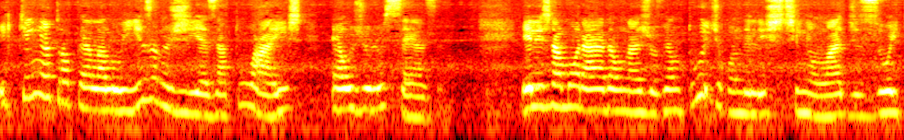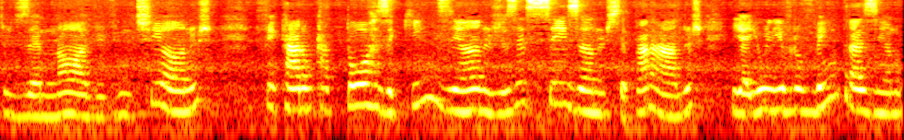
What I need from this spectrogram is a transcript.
E quem atropela a Luísa nos dias atuais é o Júlio César. Eles namoraram na juventude, quando eles tinham lá 18, 19, 20 anos. Ficaram 14, 15 anos, 16 anos separados. E aí o livro vem trazendo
